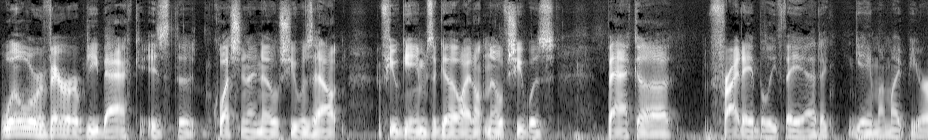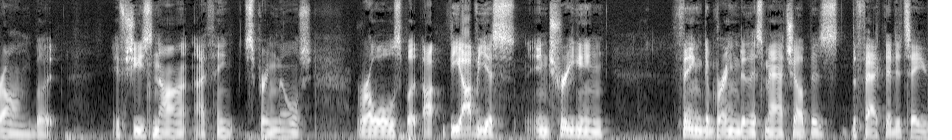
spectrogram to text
will Rivera be back? Is the question. I know she was out a few games ago. I don't know if she was back uh, Friday. I believe they had a game. I might be wrong, but if she's not, I think Spring Mills rolls. But uh, the obvious, intriguing thing to bring to this matchup is the fact that it's a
